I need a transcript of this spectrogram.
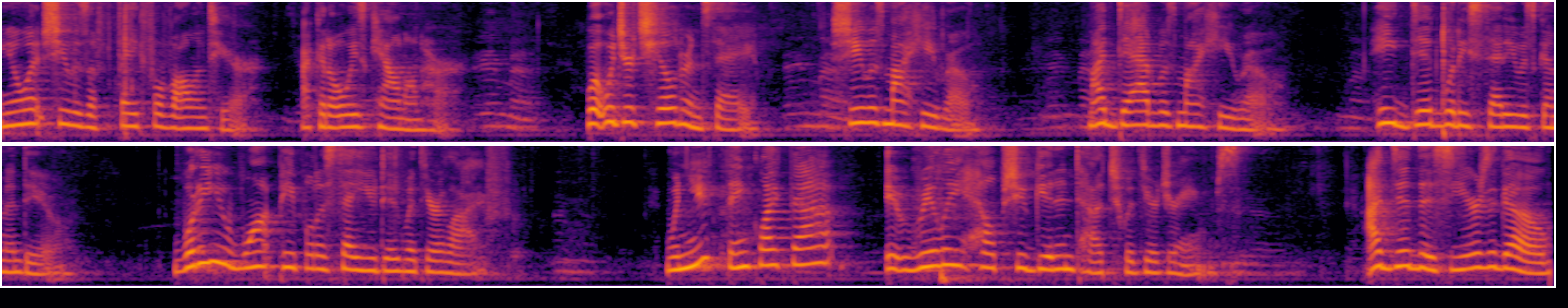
You know what? She was a faithful volunteer. I could always count on her. Amen. What would your children say? Amen. She was my hero. Amen. My dad was my hero. He did what he said he was going to do. What do you want people to say you did with your life? When you think like that, it really helps you get in touch with your dreams. I did this years ago,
